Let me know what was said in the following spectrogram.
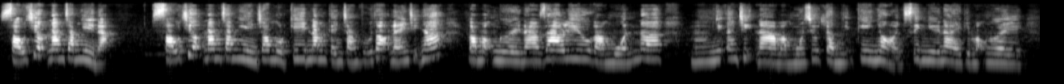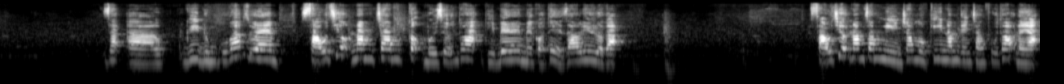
6 triệu 500 nghìn ạ. 6 triệu 500 nghìn cho một kỳ năm cánh trắng phú thọ này anh chị nhá. Và mọi người nào giao lưu và muốn uh, Những anh chị nào mà muốn siêu tầm những kỳ nhỏ xinh như này Thì mọi người dạ, à, ghi đúng cú pháp giúp em. 6 triệu 500 cộng với số điện thoại thì bên em mới có thể giao lưu được ạ. 6 triệu 500 nghìn cho một kỳ năm cánh trắng phú thọ này ạ.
